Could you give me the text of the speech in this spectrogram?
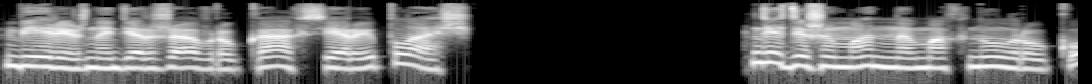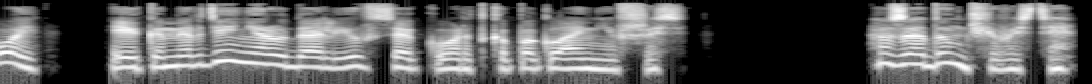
бережно держа в руках серый плащ. Дядя жеманно махнул рукой, и камердинер удалился, коротко поклонившись. В задумчивости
